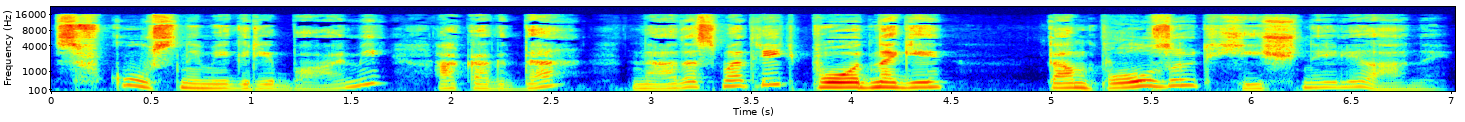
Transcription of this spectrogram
с вкусными грибами, а когда надо смотреть под ноги, там ползают хищные лианы.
